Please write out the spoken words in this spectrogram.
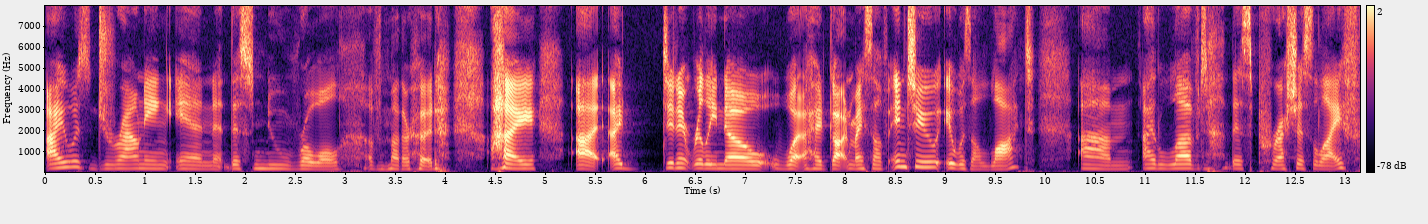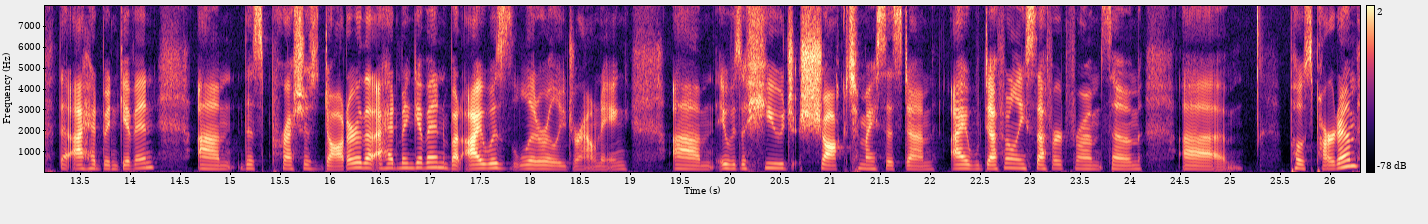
I was drowning in this new role of motherhood. I, uh, I didn't really know what I had gotten myself into. It was a lot. Um, I loved this precious life that I had been given, um, this precious daughter that I had been given, but I was literally drowning. Um, it was a huge shock to my system. I definitely suffered from some. Um, postpartum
